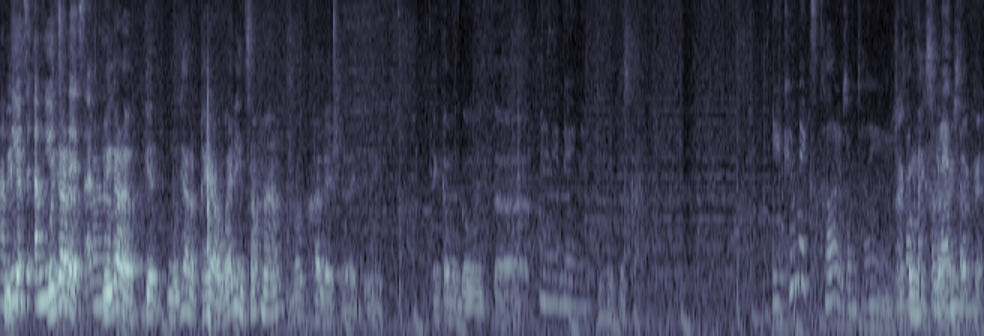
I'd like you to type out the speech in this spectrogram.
I'm new, got, to, I'm new gotta, to this. I don't know. We gotta get. We gotta pay our wedding somehow. What color should I do? I think I'm gonna go with. Uh, go with this guy. You can mix colors. I'm telling you. you just I can mix colors. Them. Okay.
